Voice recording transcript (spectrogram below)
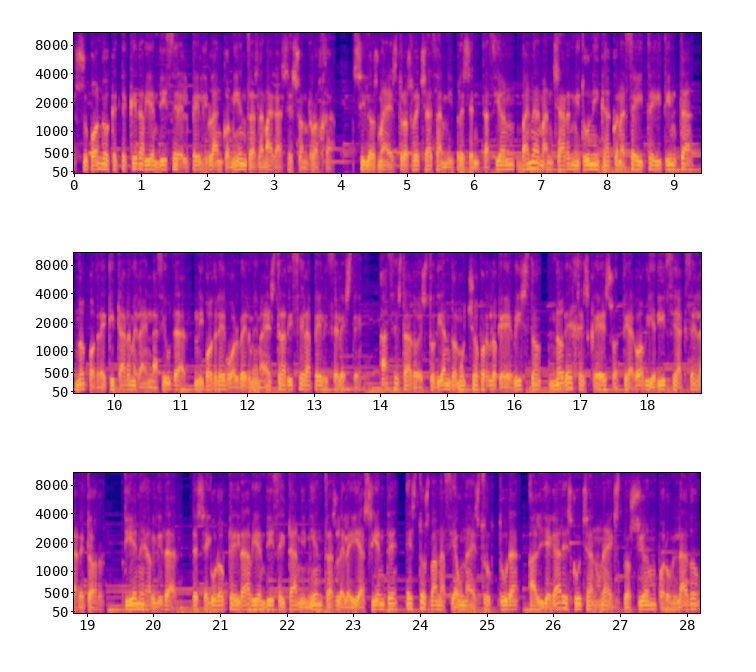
Supongo que te queda bien, dice el peli blanco mientras la maga se sonroja. Si los maestros rechazan mi presentación, van a manchar mi túnica con aceite y tinta, no podré quitármela en la ciudad, ni podré volverme maestra, dice la peli celeste. Has estado estudiando mucho por lo que he visto, no dejes que eso te agobie, dice Accelerator. Tiene habilidad, de seguro te irá bien, dice Itami mientras le leía siente, estos van hacia una estructura, al llegar escuchan una explosión por un lado,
